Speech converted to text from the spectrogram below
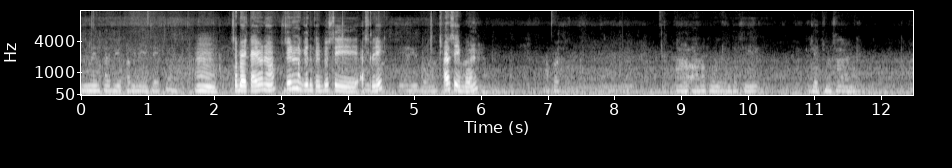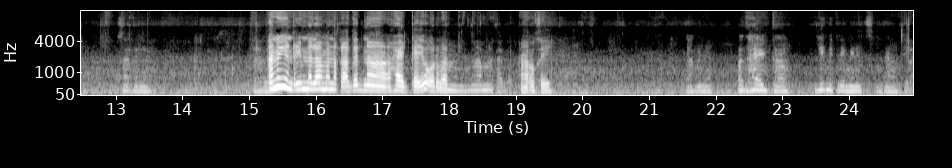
paaga. Nung interview kami ni ito. Mm. Sabay kayo, no? Sino nag-interview si Ashley? Si Ayubon. Ah, si Ibon? Tapos, araw-araw pumunta si Jetson sa ano. Sabi niya. Sabi Ano yun, Rim? Nalaman na kaagad na hired kayo or what? Hmm, nalaman na kagad. Ah, okay. Sabi niya, pag hired ka, give me 3 minutes. Ganun sila.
